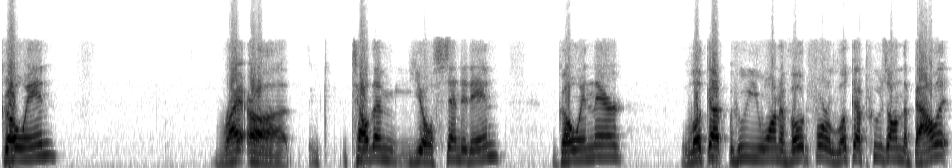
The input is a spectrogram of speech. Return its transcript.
go in, right, uh, tell them you'll send it in, go in there, look up who you want to vote for, look up who's on the ballot,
